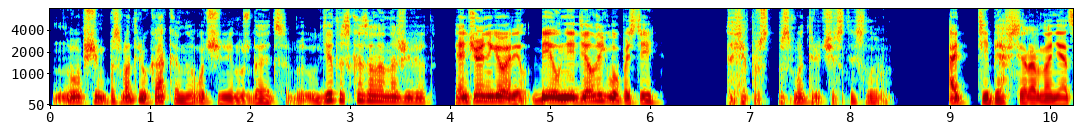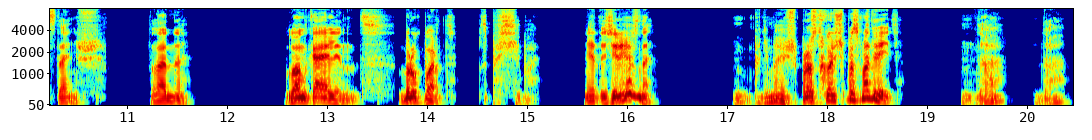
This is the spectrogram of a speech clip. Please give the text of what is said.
В общем, посмотрю, как она, очень ли нуждается. Где ты сказала, она живет? — Я ничего не говорил. Билл, не делай глупостей. — Да я просто посмотрю, честное слово. — От тебя все равно не отстанешь. Ладно. Лонг-Айленд, Брукпорт. — Спасибо. — Нет, ты серьезно? — Понимаешь, просто хочешь посмотреть? — Да, да.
